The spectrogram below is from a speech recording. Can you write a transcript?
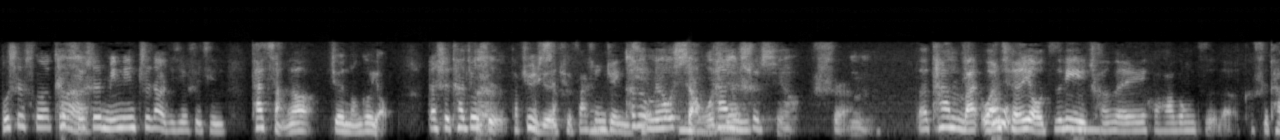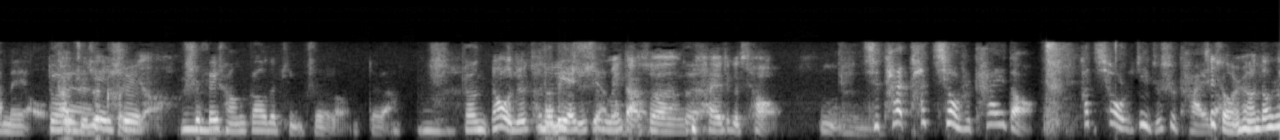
不是说他其实明明知道这些事情，他想要就能够有，但是他就是他拒绝去发生这一切。他就没有想过这件事情。是，嗯，呃，他完完全有资历成为花花公子的，可是他没有。对，这是是非常高的品质了，对吧？嗯，然后我觉得他就一直是没打算开这个窍。嗯，其实他他窍是开的，他窍一直是开的，这手上都是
